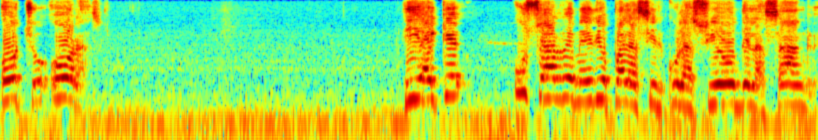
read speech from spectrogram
8 horas. Y hay que usar remedios para la circulación de la sangre,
